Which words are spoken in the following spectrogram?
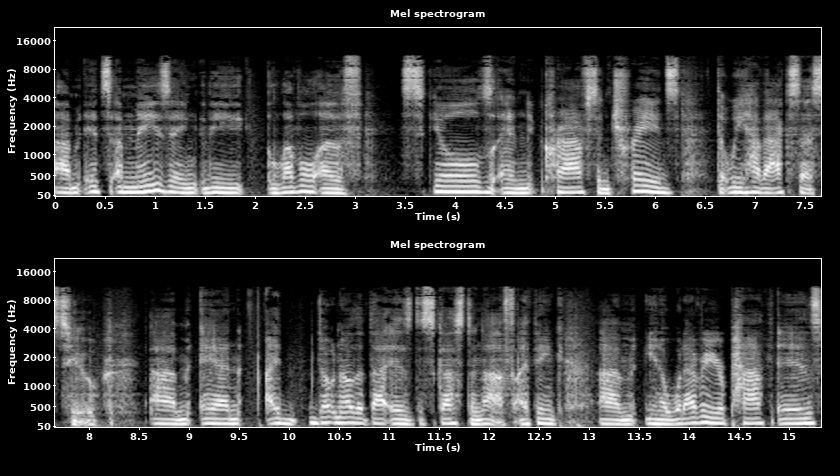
Um, it's amazing the level of skills and crafts and trades that we have access to. Um, and I don't know that that is discussed enough. I think, um, you know, whatever your path is,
